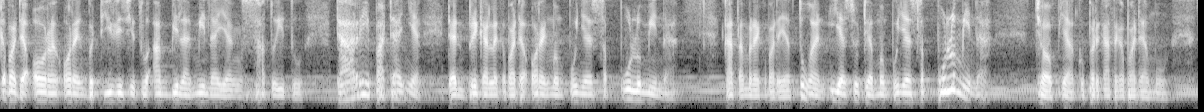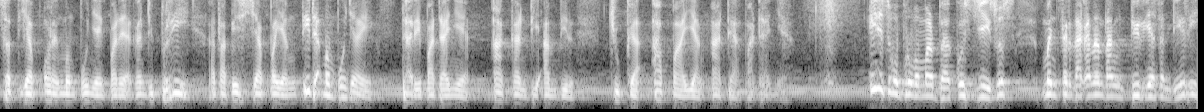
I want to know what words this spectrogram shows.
kepada orang-orang yang berdiri situ ambillah mina yang satu itu daripadanya dan berikanlah kepada orang yang mempunyai sepuluh mina. Kata mereka kepadanya Tuhan ia sudah mempunyai sepuluh mina. Jawabnya aku berkata kepadamu setiap orang mempunyai kepada akan diberi tetapi siapa yang tidak mempunyai daripadanya akan diambil juga apa yang ada padanya. Ini sebuah perumpamaan bagus Yesus menceritakan tentang dirinya sendiri.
